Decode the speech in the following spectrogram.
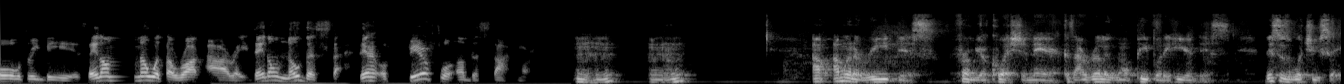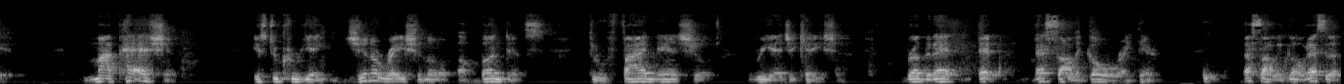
403b is. They don't know what the Roth IRA. They don't know the stock. They're fearful of the stock market. Mm-hmm. Mm-hmm. I'm, I'm going to read this from your questionnaire because I really want people to hear this. This is what you said. My passion is to create generational abundance through financial re-education. Brother, that that that's solid goal right there. That's solid gold. That's a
